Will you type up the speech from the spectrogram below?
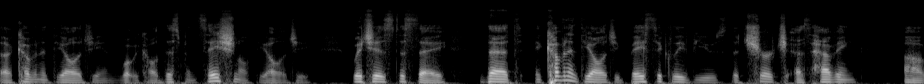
uh, covenant theology and what we call dispensational theology which is to say that a covenant theology basically views the church as having uh,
